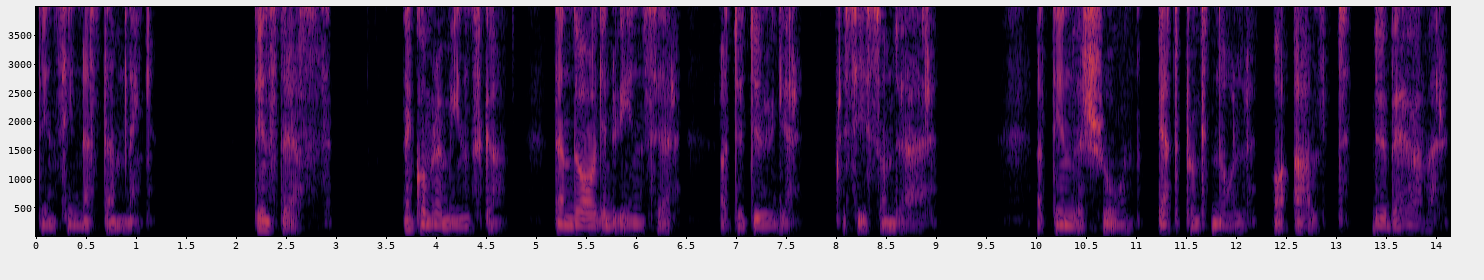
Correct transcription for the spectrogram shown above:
din sinnesstämning. Din stress, den kommer att minska den dagen du inser att du duger precis som du är. Att din version 1.0 har allt du behöver.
